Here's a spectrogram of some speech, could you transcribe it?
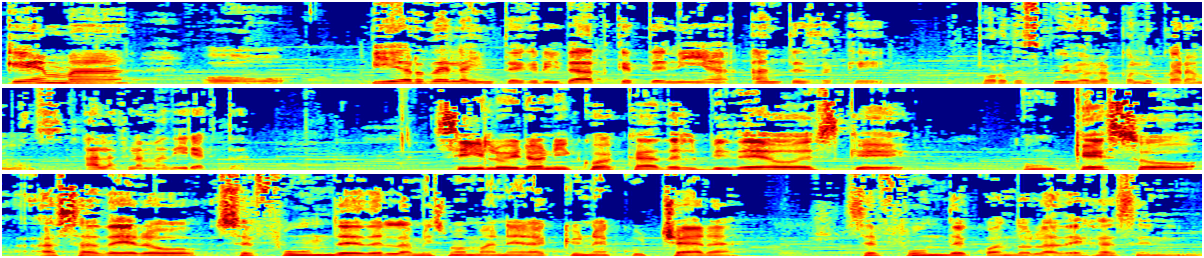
quema, o pierde la integridad que tenía antes de que por descuido la colocáramos a la flama directa. Sí, lo irónico acá del video es que un queso asadero se funde de la misma manera que una cuchara se funde cuando la dejas en,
